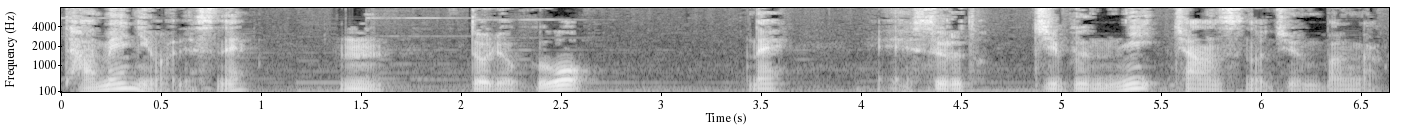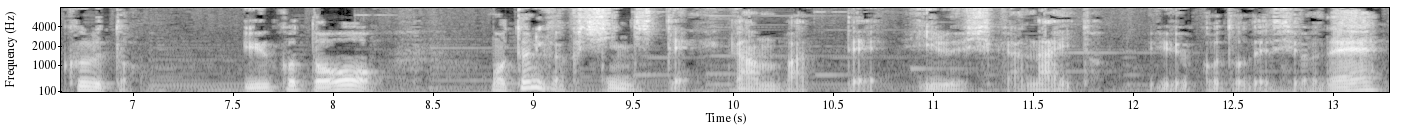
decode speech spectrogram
ためにはですね、うん、努力をね、えー、すると。自分にチャンスの順番が来るということを、もうとにかく信じて頑張っているしかないということですよね。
